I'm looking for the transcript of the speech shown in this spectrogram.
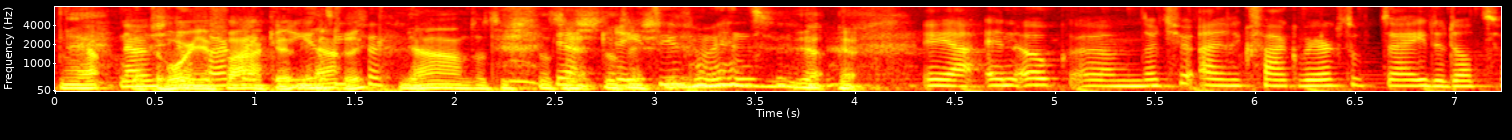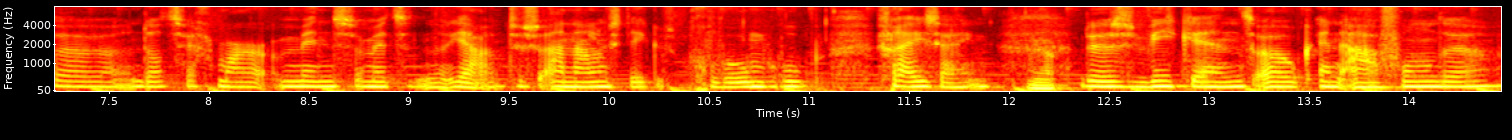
Ja, nou, dat hoor je vaak hè, creatieve- ja dat is... Dat ja, is, dat is creatieve mensen. Ja. Ja, en ook ehm, dat je eigenlijk vaak werkt op tijden dat, dat zeg maar mensen met een, ja, tussen aanhalingstekens gewoon beroep vrij zijn. Ja. Dus weekend ook en avonden,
